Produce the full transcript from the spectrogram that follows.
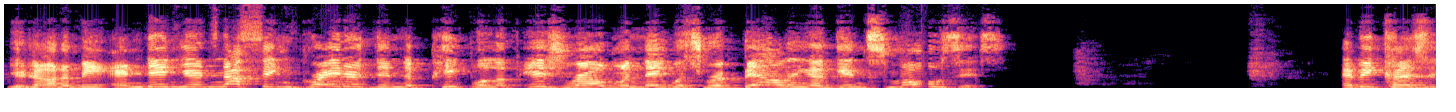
You know what I mean? And then you're nothing greater than the people of Israel when they was rebelling against Moses. And because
